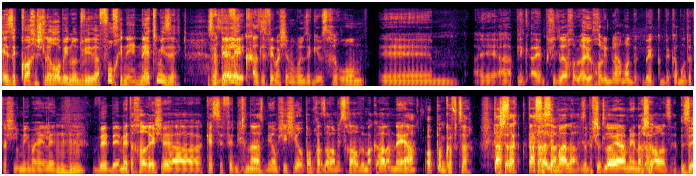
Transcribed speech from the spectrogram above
איזה כוח יש לרובין הוד, והיא הפוך, היא נהנית מזה? זה אז דלק. לפי, אז לפי מה שהם אומרים זה גיוס חירום. אה, האפליק... הם פשוט לא, יכול, לא היו יכולים לעמוד בכ- בכ- בכמות התשלומים האלה מהמם. ובאמת אחרי שהכסף נכנס ביום שישי עוד פעם חזר המסחר ומה קרה למניה? עוד פעם קפצה. טסה, טסה למעלה זה פשוט לא עכשיו, הדבר הזה. זה,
